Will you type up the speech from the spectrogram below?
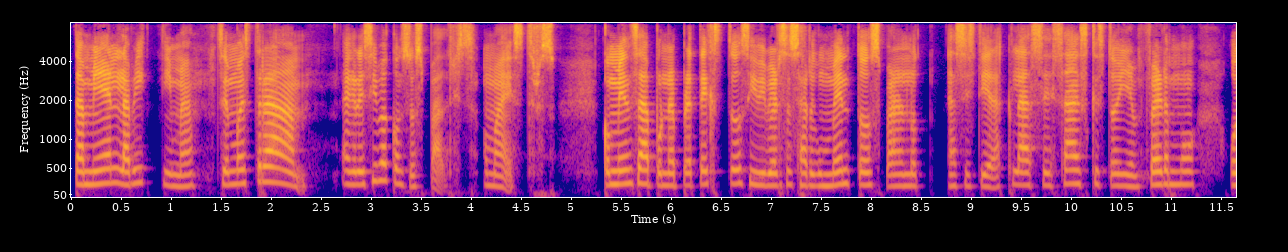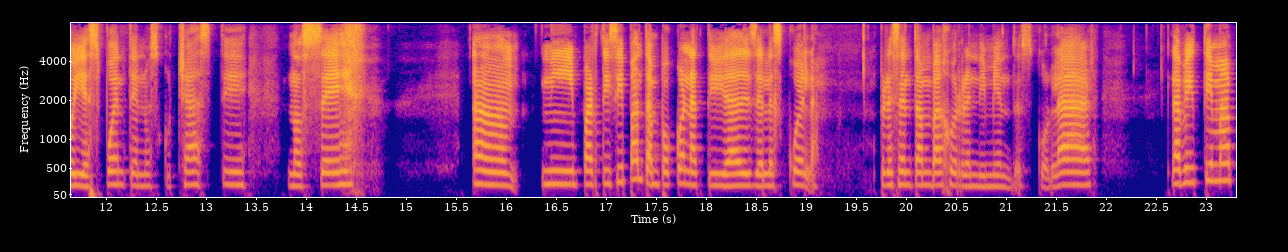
También la víctima se muestra agresiva con sus padres o maestros. Comienza a poner pretextos y diversos argumentos para no asistir a clases. Sabes que estoy enfermo, hoy es puente, no escuchaste, no sé. ni participan tampoco en actividades de la escuela. Presentan bajo rendimiento escolar. La víctima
